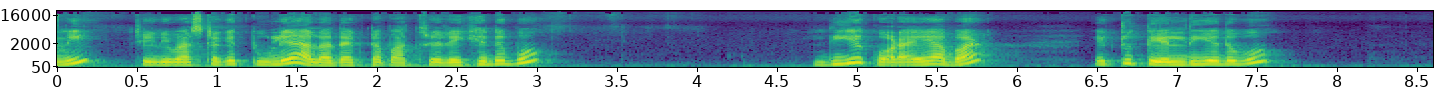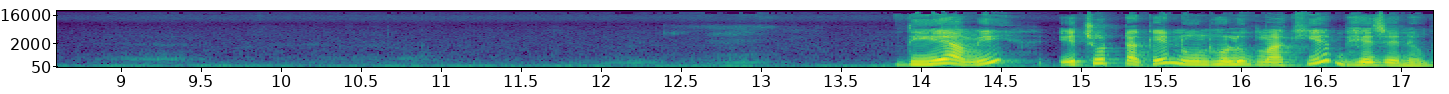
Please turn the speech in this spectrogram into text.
আমি চিংড়ি মাছটাকে তুলে আলাদা একটা পাত্রে রেখে দেব। দিয়ে কড়াইয়ে আবার একটু তেল দিয়ে দেব। দিয়ে আমি এঁচোড়টাকে নুন হলুদ মাখিয়ে ভেজে নেব।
